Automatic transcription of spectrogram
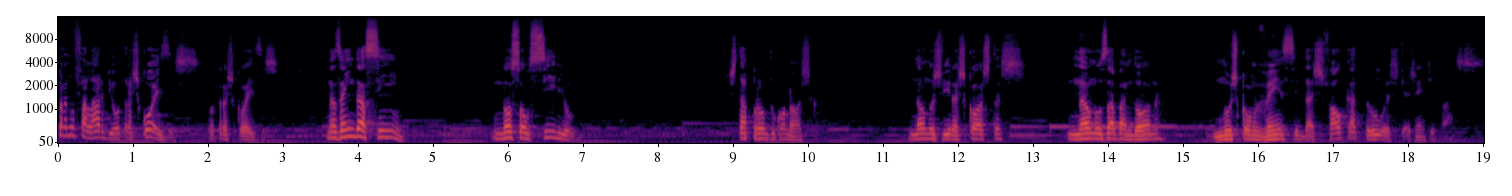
Para não falar de outras coisas, outras coisas. Mas ainda assim, o nosso auxílio está pronto conosco. Não nos vira as costas, não nos abandona, nos convence das falcatruas que a gente faz.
